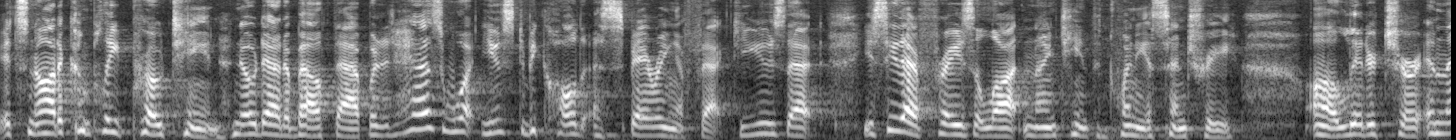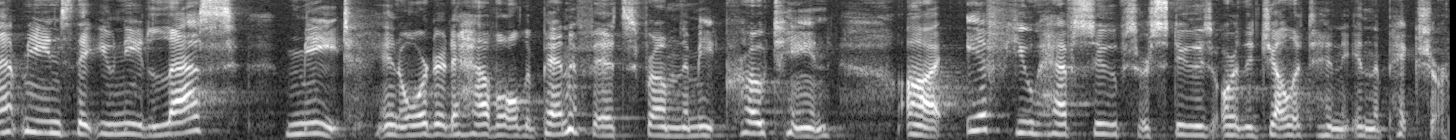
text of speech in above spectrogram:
It's not a complete protein, no doubt about that, but it has what used to be called a sparing effect. You use that, you see that phrase a lot in 19th and 20th century uh, literature, and that means that you need less meat in order to have all the benefits from the meat protein uh, if you have soups or stews or the gelatin in the picture.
